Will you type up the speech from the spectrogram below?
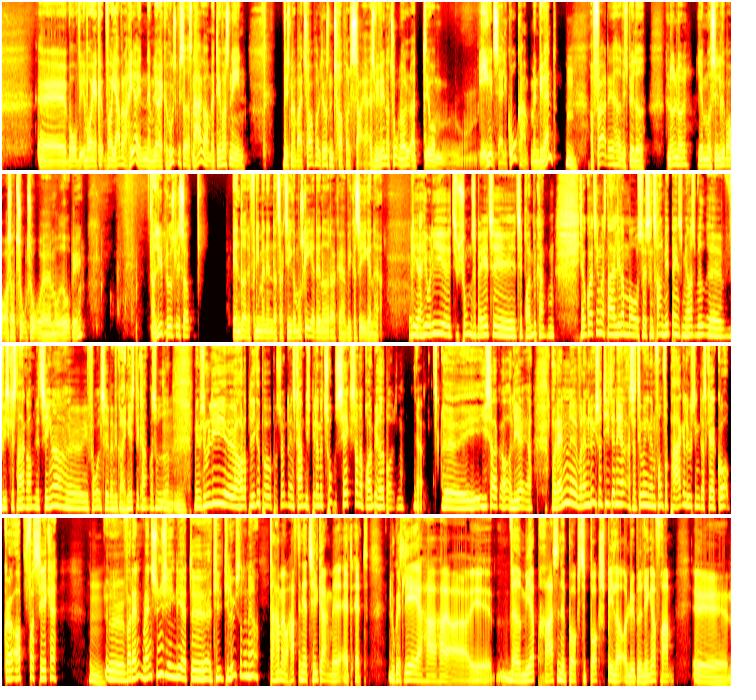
Øh, hvor, vi, hvor, jeg, hvor jeg var herinde nemlig, og jeg kan huske, vi sad og snakkede om, at det var sådan en, hvis man var et tophold, det var sådan en topholdssejr. Altså vi vinder 2-0, og det var ikke en særlig god kamp, men vi vandt. Mm. Og før det havde vi spillet 0-0 hjemme mod Silkeborg, og så 2-2 øh, mod OB. Ikke? Og lige pludselig så ændrer det, fordi man ændrer taktik, og måske er det noget, der kan, vi kan se igen her. Jeg hiver lige øh, diskussionen tilbage til, til Brøndby-kampen. Jeg kunne godt tænke mig at snakke lidt om vores øh, centrale midtbane, som jeg også ved, øh, vi skal snakke om lidt senere øh, i forhold til, hvad vi gør i næste kamp osv. Mm, mm. Men hvis vi nu lige øh, holder blikket på, på søndagens kamp, vi spiller med to sekser, når Brøndby havde bolden. Ja. Øh, Isak og, og Lerager. Hvordan, øh, hvordan løser de den her? Altså, det er jo en eller anden form for pakkeløsning, der skal gå, gøre op for Seca. Hmm. Øh, hvordan, hvordan synes I egentlig, at, øh, at de, de løser den her? der har man jo haft den her tilgang med, at, at Lukas Lea har, har øh, været mere pressende boks-til-boks-spiller og løbet længere frem. Øh,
